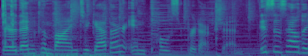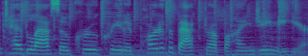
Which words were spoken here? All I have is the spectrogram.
They're then combined together in post production. This is how the Ted Lasso crew created part of the backdrop behind Jamie here.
